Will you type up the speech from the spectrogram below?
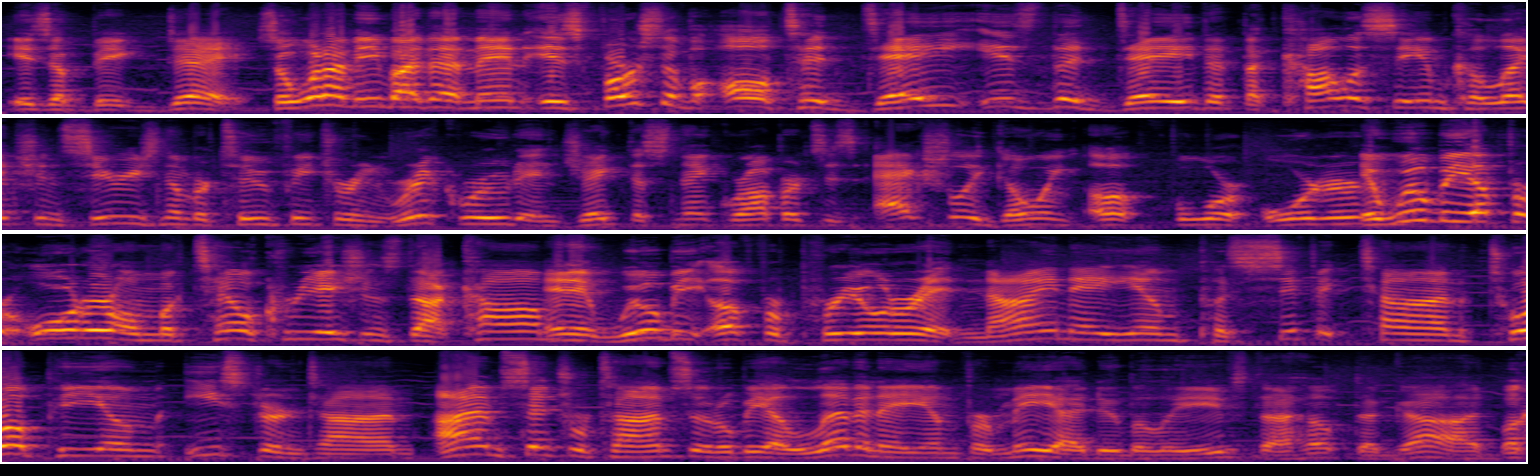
is a big day. So what I mean by that, man, is first of all, today is the day that the Coliseum Collection Series number 2 featuring Rick Rude and Jake the Snake Roberts is actually going up for order. It will be up for order on MattelCreations.com, and it will be up for pre-order at 9 a.m. Pacific Time, 12 p.m. Eastern Time. I am Central Time, so it'll be 11 a.m. for me, I do believe, so I hope to God. But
